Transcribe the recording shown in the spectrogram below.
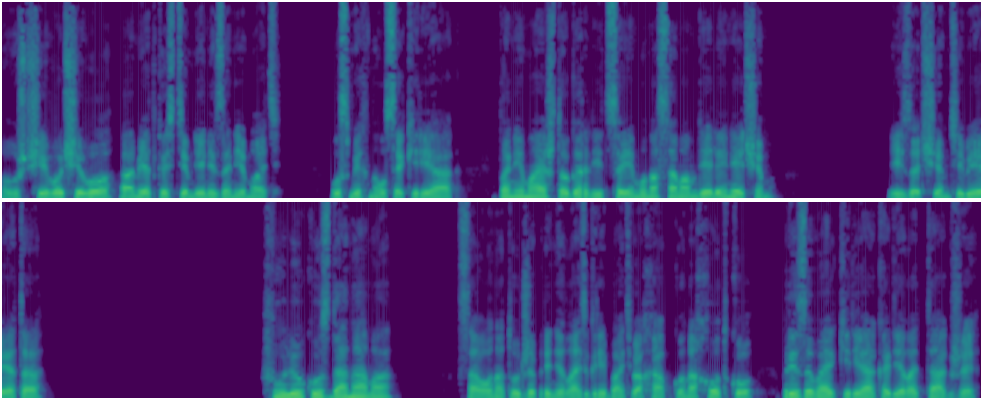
«Уж чего-чего, а меткости мне не занимать», — усмехнулся Кириак, понимая, что гордиться ему на самом деле нечем. «И зачем тебе это?» «Фулюкус Данама!» Саона тут же принялась гребать в охапку находку, призывая Кириака делать так же.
